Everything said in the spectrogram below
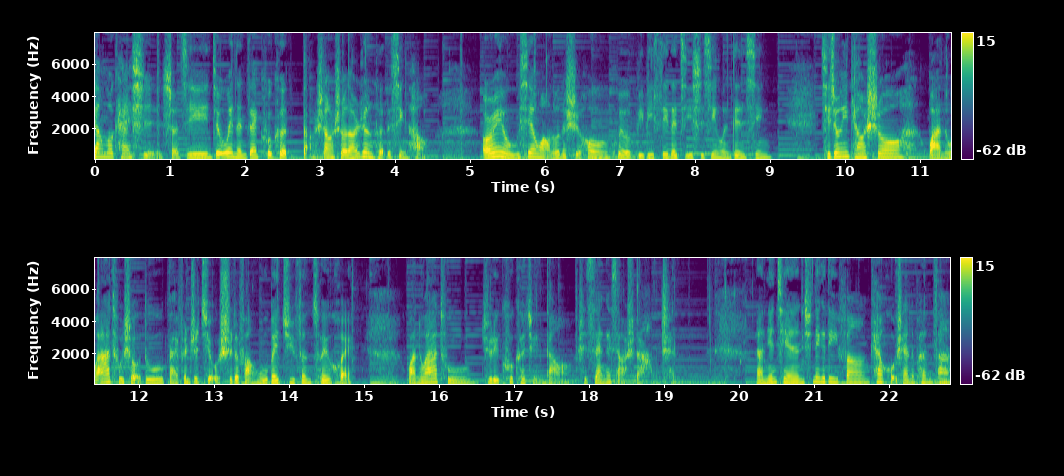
降落开始，手机就未能在库克岛上收到任何的信号。偶尔有无线网络的时候，会有 BBC 的即时新闻更新。其中一条说，瓦努阿图首都百分之九十的房屋被飓风摧毁。瓦努阿图距离库克群岛是三个小时的航程。两年前去那个地方看火山的喷发，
